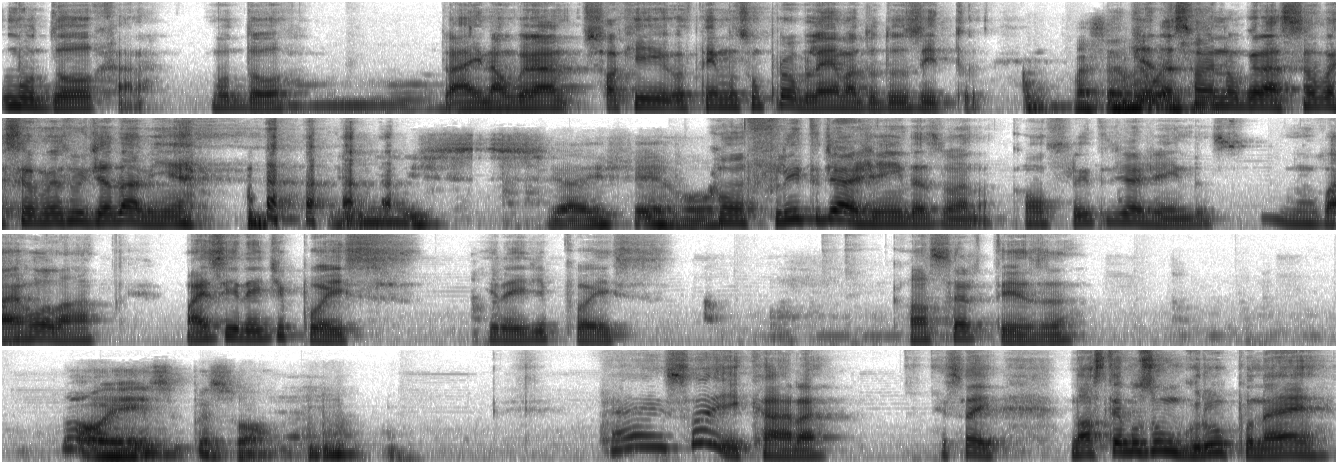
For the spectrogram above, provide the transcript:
Mudou, cara. Mudou. Vai inaugurar. Só que temos um problema, Duduzito. Vai ser O dia da sua dia. inauguração vai ser o mesmo dia da minha. Ixi, aí ferrou. Conflito de agendas, mano. Conflito de agendas. Não vai rolar. Mas irei depois. Irei depois. Com certeza. Bom, é isso, pessoal. É isso aí, cara. Isso aí. Nós temos um grupo, né?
